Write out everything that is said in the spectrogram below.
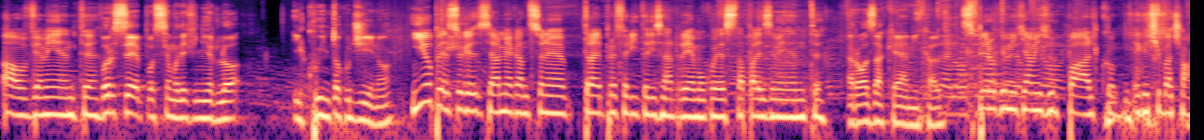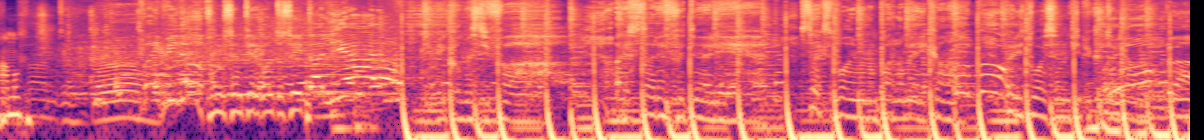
Ah, ovviamente. Forse possiamo definirlo il quinto cugino. Io penso che sia la mia canzone tra le preferite di Sanremo, questa, palesemente. Rosa Chemical. Spero che mi chiami sul palco e che ci baciamo. Fammi sentire quanto sei italiano Per i tuoi sei un tipico italiano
